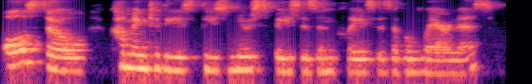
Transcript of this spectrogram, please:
also coming to these these new spaces and places of awareness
